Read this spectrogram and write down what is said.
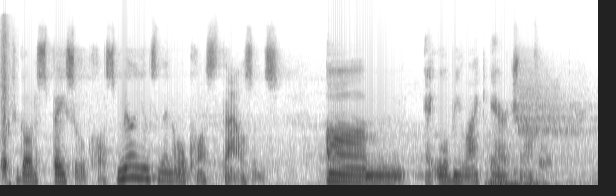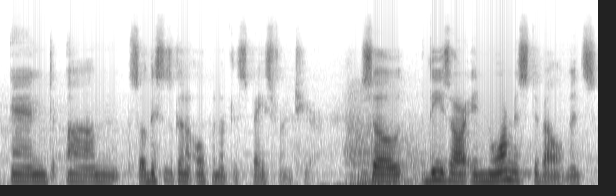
to go to space, it will cost millions, and then it will cost thousands. Um, it will be like air travel. And um, so this is going to open up the space frontier. So these are enormous developments.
